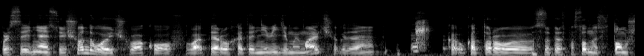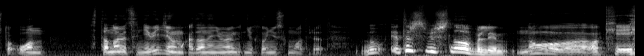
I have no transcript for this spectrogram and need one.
присоединяются еще двое чуваков. Во-первых, это невидимый мальчик, да, у которого суперспособность в том, что он становится невидимым, когда на него никто не смотрит. Ну, это же смешно, блин. Ну, окей.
